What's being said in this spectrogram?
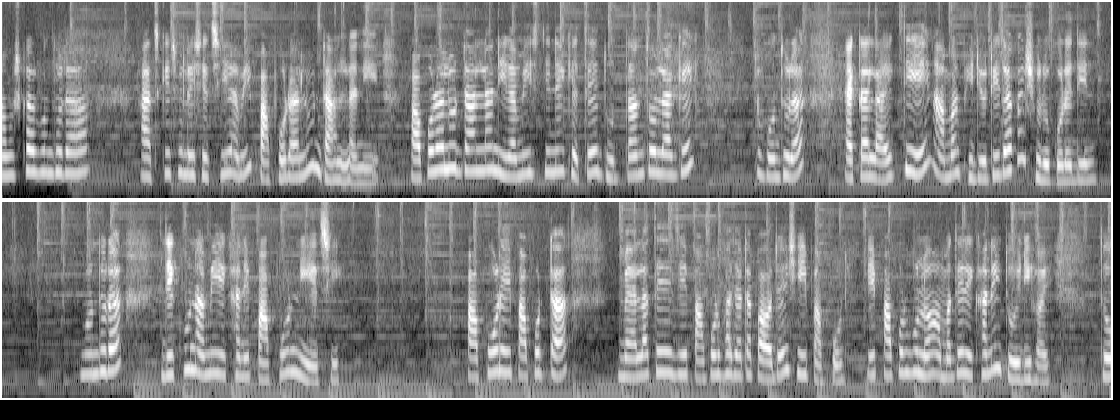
নমস্কার বন্ধুরা। আজকে চলে এসেছি আমি পাঁপড় আলুর ডালনা নিয়ে। পাঁপড় আলুর ডালনা নিরামিষ দিনে খেতে দুর্দান্ত লাগে। তো বন্ধুরা, একটা লাইক দিয়ে আমার ভিডিওটি দেখা শুরু করে দিন। বন্ধুরা, দেখুন আমি এখানে পাঁপড় নিয়েছি। পাঁপড়, এই পাঁপড়টা মেলাতে যে পাঁপড় ভাজাটা পাওয়া যায় সেই পাঁপড়। এই পাঁপড়গুলো আমাদের এখানেই তৈরি হয়। তো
